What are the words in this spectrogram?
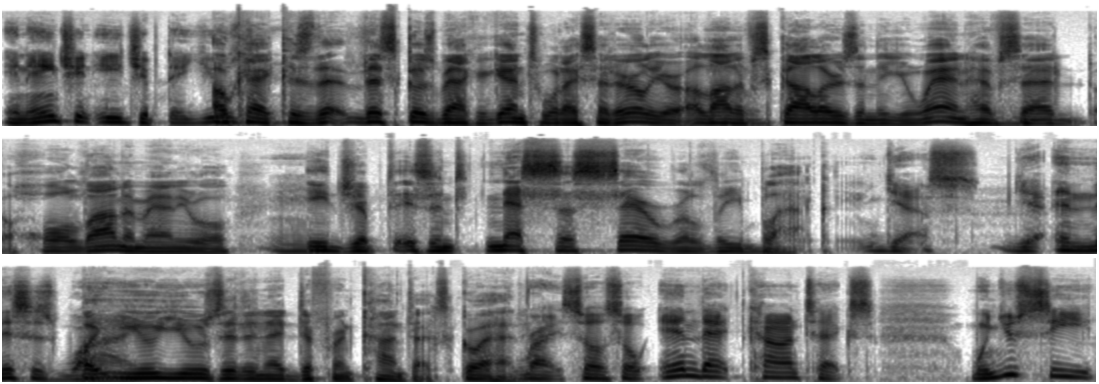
in ancient Egypt, they used. Okay, because th- this goes back again to what I said earlier. A lot of mm-hmm. scholars in the UN have mm-hmm. said, hold on, Emmanuel, mm-hmm. Egypt isn't necessarily black. Yes. Yeah. And this is why. But you use it in a different context. Go ahead. Right. So, so in that context, when you see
